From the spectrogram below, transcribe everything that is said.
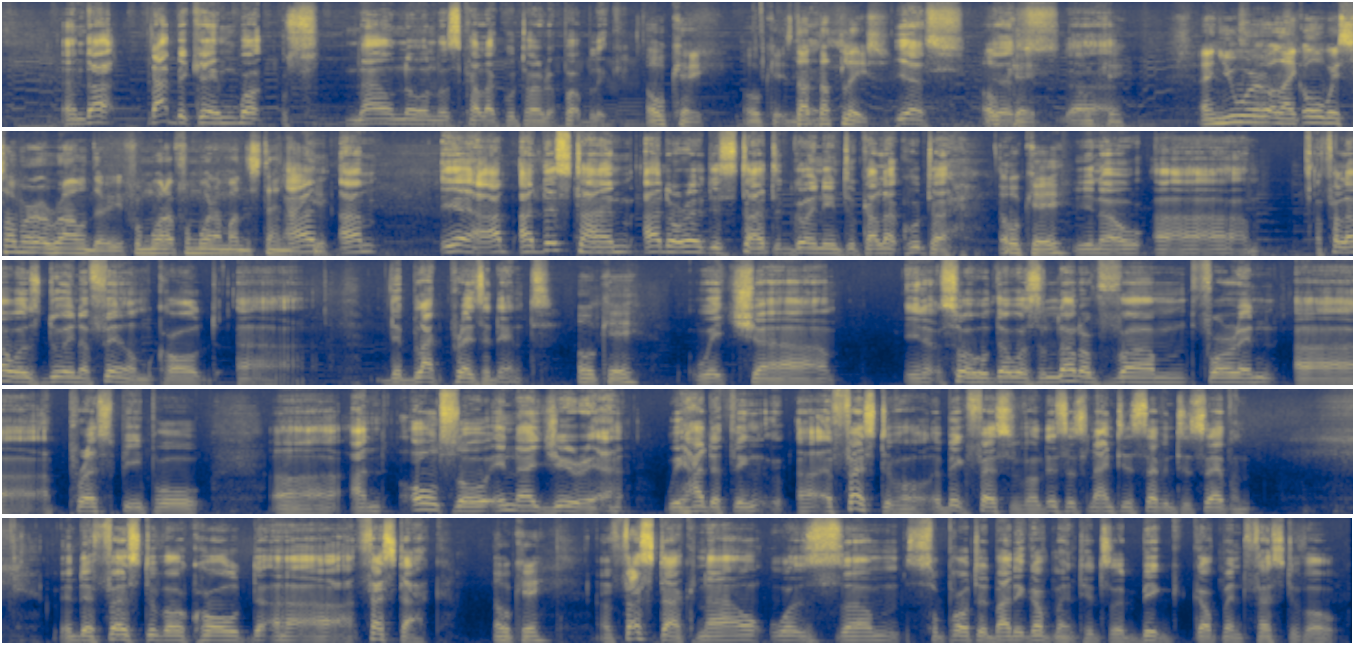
and that that became what's now known as Kalakuta Republic. Okay, okay. Is that Yes. that place? Yes. Okay, yes, uh, okay. And you were like always somewhere around there, from what from what I'm understanding. I'm. I'm, yeah. I'm, at this time, I'd already started going into Kalakuta. Okay. You know, uh, a fellow was doing a film called uh, "The Black President," Okay. which uh, you know. So there was a lot of um, foreign uh, press people, uh, and also in Nigeria we had a thing, uh, a festival, a big festival. This is 1977. And the festival called uh, Festac. Okay. And Festac now was um, supported by the government. It's a big government festival.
